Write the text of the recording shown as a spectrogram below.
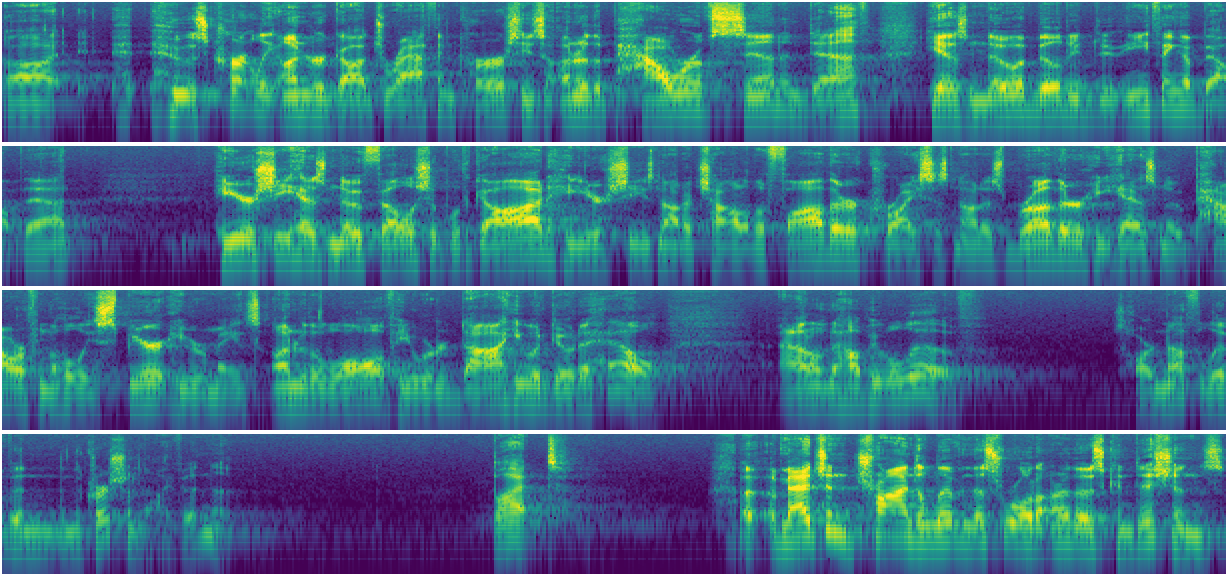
uh, who is currently under God's wrath and curse. He's under the power of sin and death. He has no ability to do anything about that. He or she has no fellowship with God. He or she is not a child of the Father. Christ is not his brother. He has no power from the Holy Spirit. He remains under the law. If he were to die, he would go to hell. I don't know how people live. It's hard enough living in the Christian life, isn't it? But uh, imagine trying to live in this world under those conditions.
